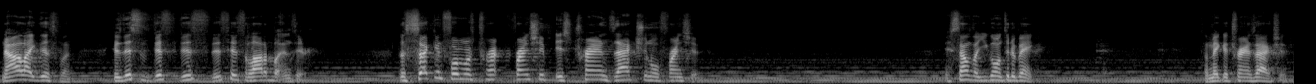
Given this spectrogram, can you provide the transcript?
Now I like this one because this is this this this hits a lot of buttons here. The second form of tra- friendship is transactional friendship. It sounds like you're going to the bank to make a transaction.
